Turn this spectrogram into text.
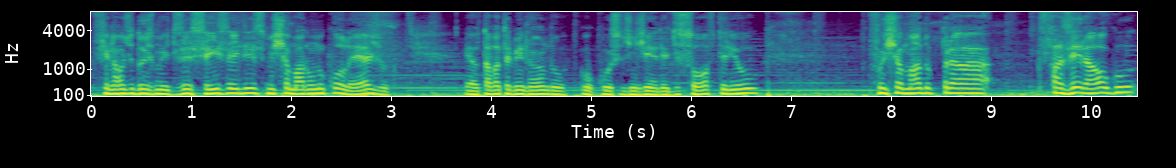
final de 2016, eles me chamaram no colégio. Eu estava terminando o curso de engenharia de software e eu fui chamado para fazer algo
